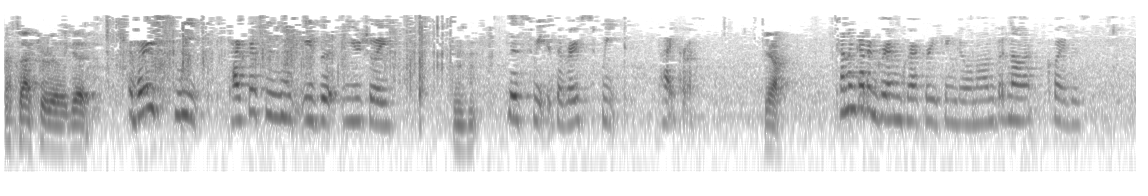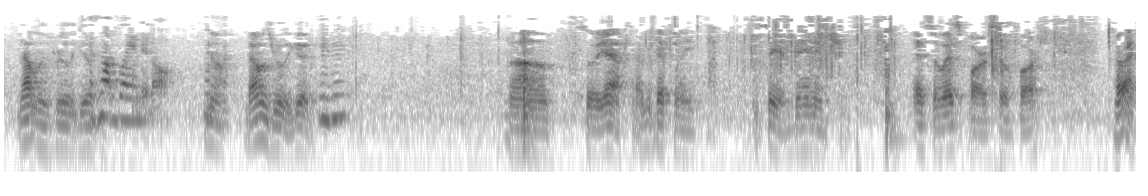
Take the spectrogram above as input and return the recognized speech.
That's actually really good. A very sweet pie crust isn't usu- usually hmm this sweet. It's a very sweet pie crust. Yeah, Kind of got a graham crackery thing going on, but not quite as. that was really good. It's not bland at all. No, that was really good. hmm Uh, so yeah, I would definitely say advantage SOS bar so far. All right.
